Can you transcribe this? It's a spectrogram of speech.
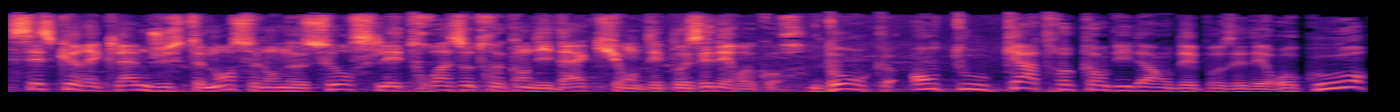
C'est ce que réclament justement, selon nos sources, les trois autres candidats qui ont déposé des recours. Donc, en tout, quatre candidats ont déposé des recours.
